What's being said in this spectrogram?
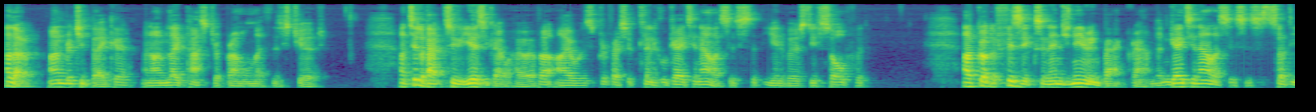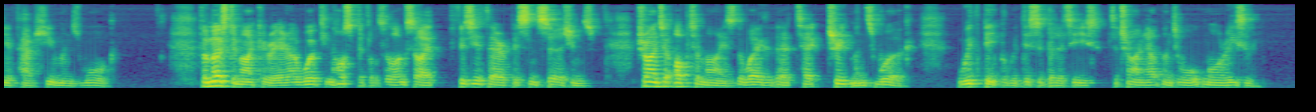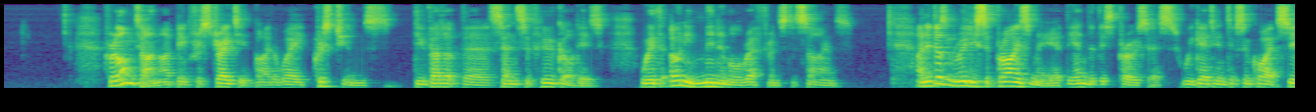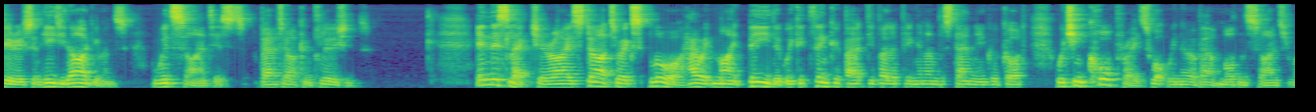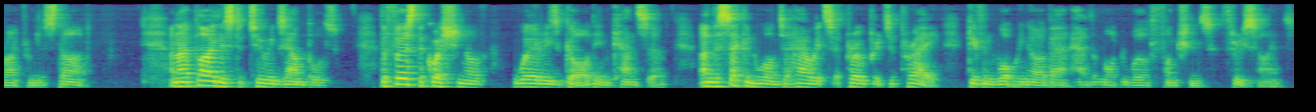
Hello, I'm Richard Baker and I'm lay pastor at Bramhall Methodist Church. Until about two years ago, however, I was Professor of Clinical Gait Analysis at the University of Salford. I've got a physics and engineering background and gait analysis is a study of how humans walk. For most of my career, I worked in hospitals alongside physiotherapists and surgeons, trying to optimize the way that their treatments work with people with disabilities to try and help them to walk more easily. For a long time, I've been frustrated by the way Christians develop their sense of who God is with only minimal reference to science. And it doesn't really surprise me at the end of this process, we get into some quite serious and heated arguments with scientists about our conclusions. In this lecture, I start to explore how it might be that we could think about developing an understanding of God which incorporates what we know about modern science right from the start. And I apply this to two examples. The first, the question of where is God in cancer, and the second one to how it's appropriate to pray, given what we know about how the modern world functions through science.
